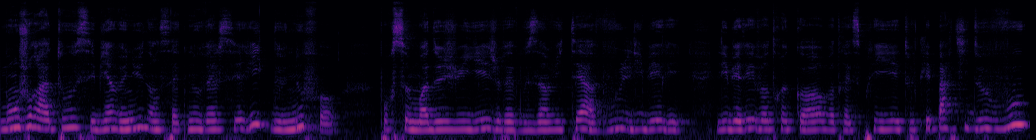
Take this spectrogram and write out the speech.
Bonjour à tous et bienvenue dans cette nouvelle série de Noufo. Pour ce mois de juillet, je vais vous inviter à vous libérer. Libérer votre corps, votre esprit et toutes les parties de vous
